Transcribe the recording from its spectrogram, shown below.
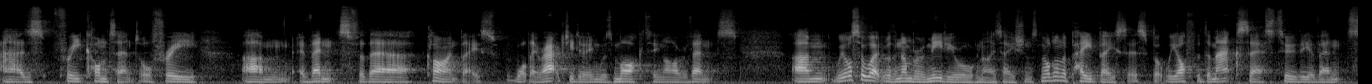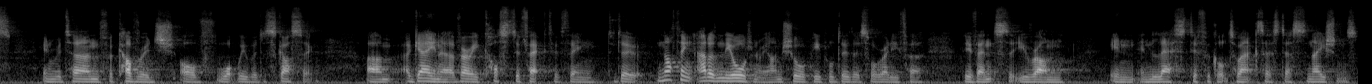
as free content or free um, events for their client base. What they were actually doing was marketing our events. Um, we also worked with a number of media organisations, not on a paid basis, but we offered them access to the events in return for coverage of what we were discussing. Um, again, a very cost effective thing to do. Nothing out of the ordinary. I'm sure people do this already for the events that you run in, in less difficult to access destinations.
